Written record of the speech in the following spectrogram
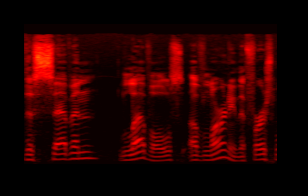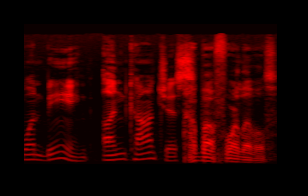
the seven levels of learning. The first one being unconscious. How about four levels?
